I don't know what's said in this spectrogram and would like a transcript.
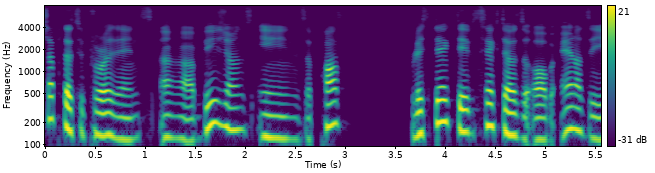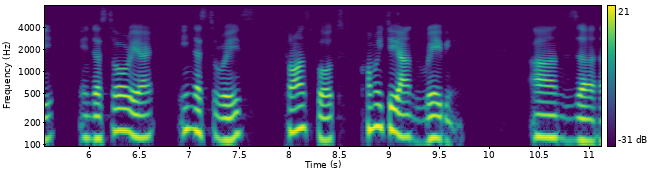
chapter 2 presents visions in the past respective sectors of energy, industrial, industries, transport, community, and living, and the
